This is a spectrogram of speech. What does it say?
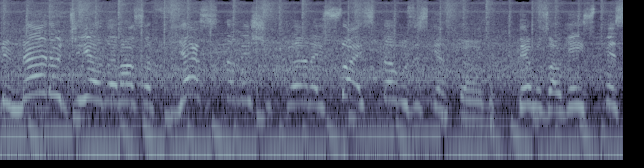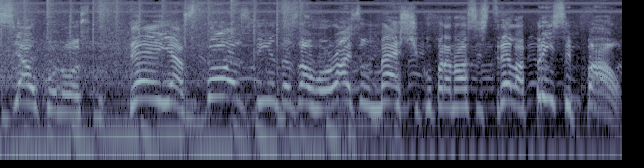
primeiro dia da nossa fiesta mexicana e só estamos esquentando. Temos alguém especial conosco. Deem as boas-vindas ao Horizon México para nossa estrela principal.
